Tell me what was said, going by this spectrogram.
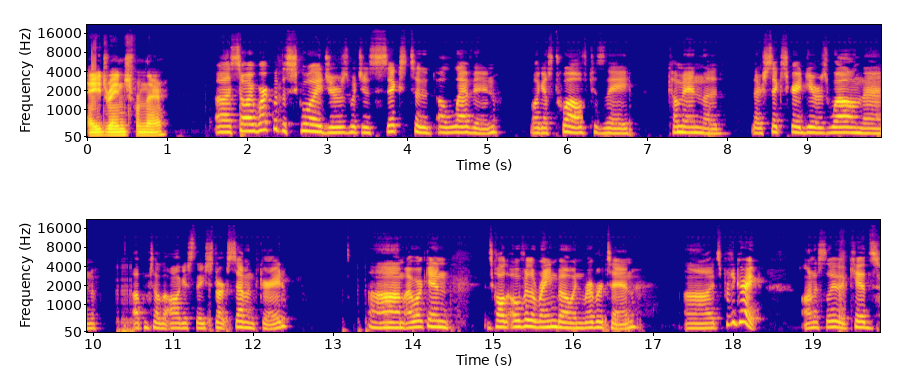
age range from there? Uh, so I work with the school agers, which is six to eleven. Well, I guess twelve because they come in the their sixth grade year as well, and then up until the August they start seventh grade. Um, I work in it's called Over the Rainbow in Riverton. Uh, it's pretty great, honestly. The kids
